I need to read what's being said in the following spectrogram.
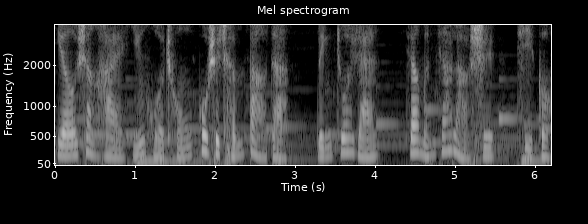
由上海萤火虫故事城堡的林卓然、姜文佳老师提供。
